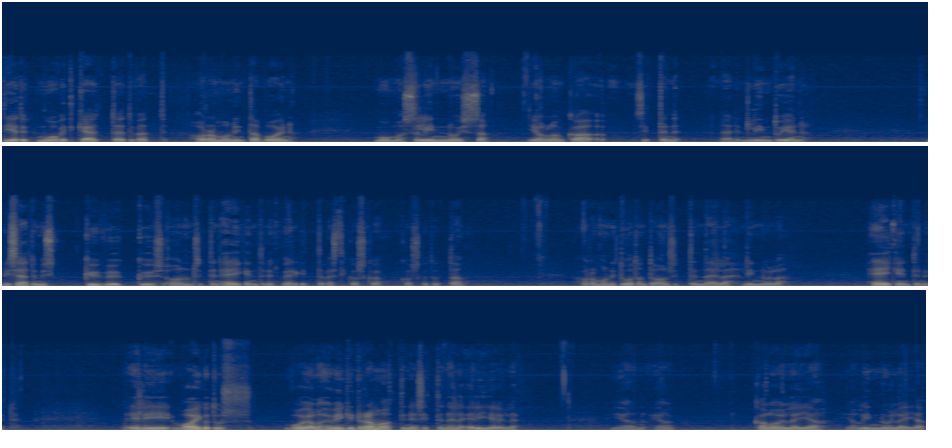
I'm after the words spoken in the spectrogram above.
tietyt muovit käyttäytyvät hormonin tavoin, muun muassa linnuissa, jolloin sitten näiden lintujen lisääntymiskyvykkyys on sitten heikentynyt merkittävästi, koska, koska tota, hormonituotanto on sitten näillä linnuilla heikentynyt. Eli vaikutus voi olla hyvinkin dramaattinen sitten näille eliöille, ihan, ihan kaloille ja, ja linnuille ja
